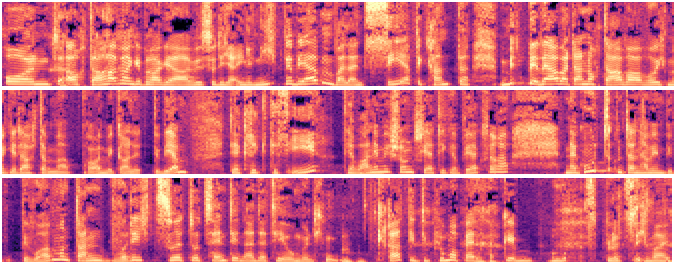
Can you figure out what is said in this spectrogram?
Und auch da hat man gefragt, ja, willst du dich eigentlich nicht bewerben? Weil ein sehr bekannter Mitbewerber dann noch da war, wo ich mir gedacht habe, man brauche ich mich gar nicht bewerben. Der kriegt es eh. Der war mhm. nämlich schon fertiger Bergführer. Na gut, und dann habe ich ihn beworben und dann wurde ich zur Dozentin an der TU München. Mhm. Gerade die Diplomarbeit abgeben, ups, plötzlich war ich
